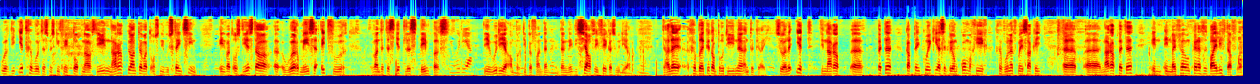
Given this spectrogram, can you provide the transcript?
oor die eetgewoontes miskien van die topnaars, hierdie narraplante wat ons in die woestyn sien en wat ons deesdae uh, hoor mense uitvoer want dit is eetlus dempers. Die hoedia. Die hoedia amper mm. tipe van ding. Ek dink net dieselfde effek as hoedia. Mm. Mm. Hulle gebruik dit om proteïene in te kry. So hulle eet die narra uh, pitte. Kaptein Kootjie as ek by hom kom, gee hy gewoonlik vir my sakkie uh uh narra pitte en en my vrou en kinders is baie lief daarvoor.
